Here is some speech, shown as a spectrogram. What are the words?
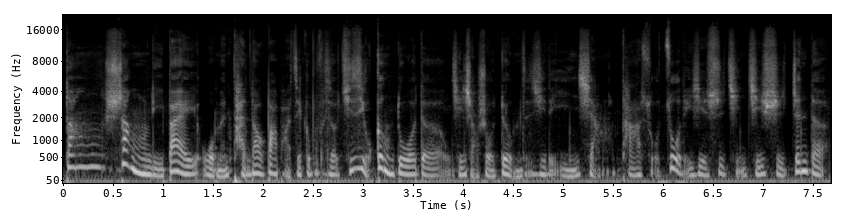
当上礼拜我们谈到爸爸这个部分的时候，其实有更多的以前小时候对我们这些的影响，他所做的一些事情，其实真的，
